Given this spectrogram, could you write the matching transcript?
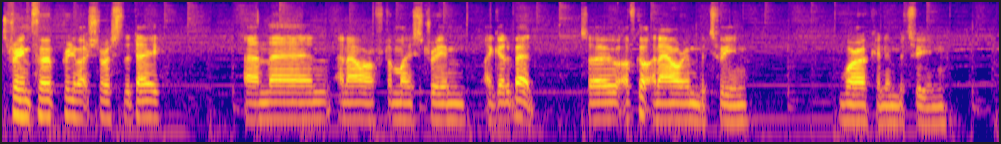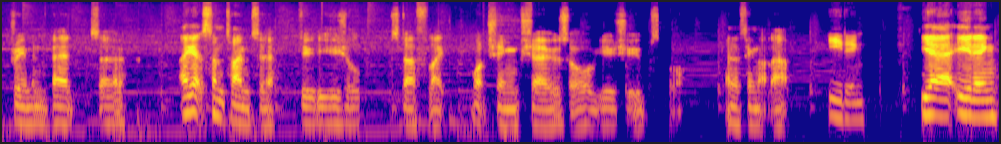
stream for pretty much the rest of the day. And then an hour after my stream, I go to bed. So I've got an hour in between work and in between stream and bed. So I get some time to do the usual stuff like watching shows or YouTubes or anything like that. Eating. Yeah, eating.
